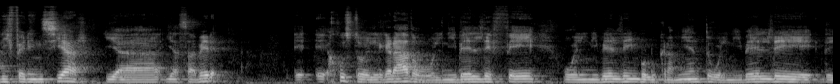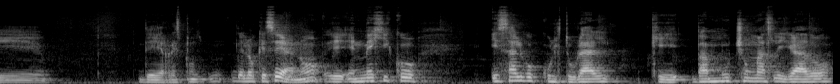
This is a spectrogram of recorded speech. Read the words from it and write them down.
diferenciar y a, saber eh, eh, justo el grado o el nivel de fe o el nivel de involucramiento o el nivel de, de, de, lo que sea, ¿no? En México es algo cultural que va mucho más ligado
